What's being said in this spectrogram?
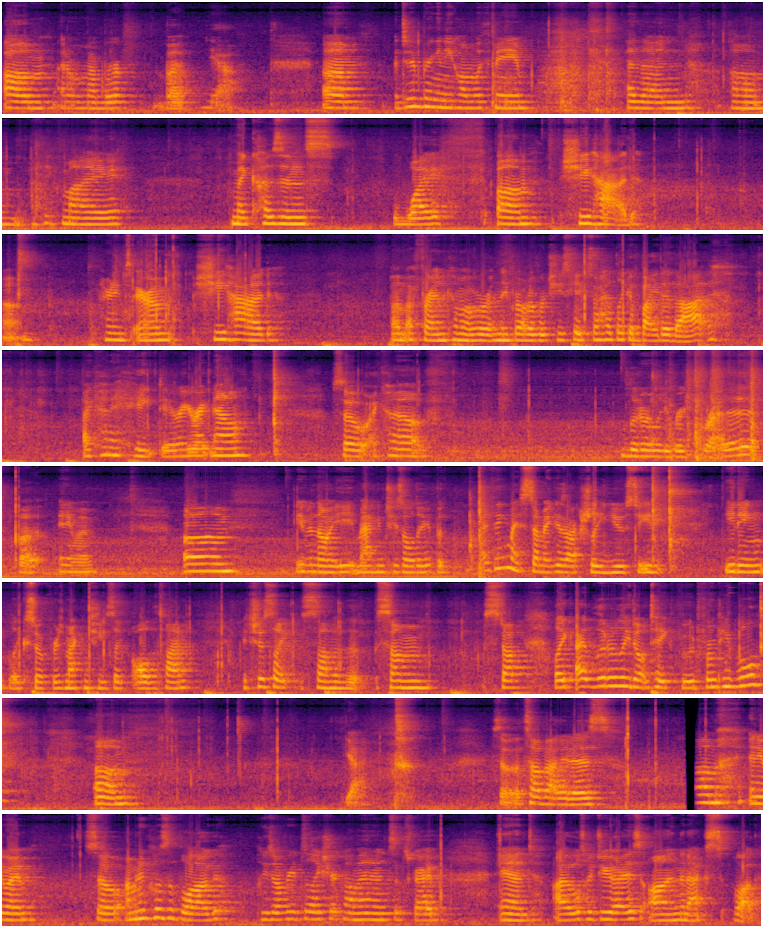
um, I don't remember but yeah. Um, I didn't bring any home with me. And then um, I think my my cousin's wife um, she had um, her name's Aram. She had um, a friend come over and they brought over cheesecake so I had like a bite of that. I kind of hate dairy right now so I kind of literally regret it. But anyway, um, even though I eat mac and cheese all day, but I think my stomach is actually used to eating, eating like Stouffer's mac and cheese like all the time. It's just like some of the, some stuff, like I literally don't take food from people. Um, yeah. so that's how bad it is. Um, anyway, so I'm gonna close the vlog. Please don't forget to like, share, comment, and subscribe. And I will talk to you guys on the next vlog.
